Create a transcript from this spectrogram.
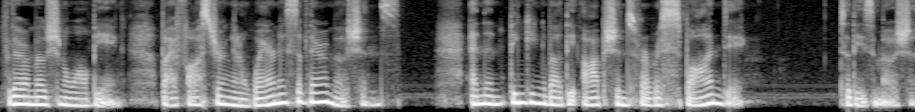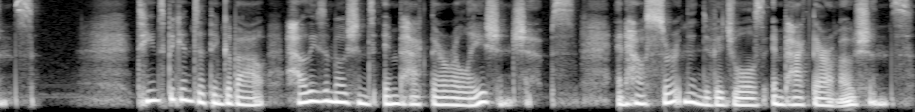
for their emotional well being by fostering an awareness of their emotions and then thinking about the options for responding to these emotions. Teens begin to think about how these emotions impact their relationships and how certain individuals impact their emotions.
